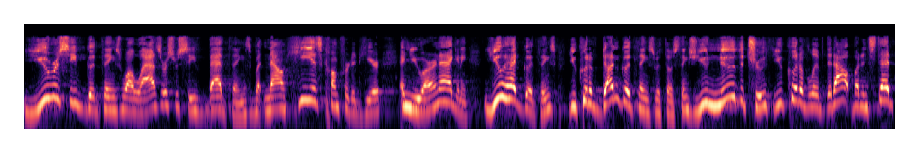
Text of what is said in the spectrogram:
you received good things while Lazarus received bad things, but now he is comforted here and you are in agony. You had good things. You could have done good things with those things. You knew the truth. You could have lived it out, but instead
